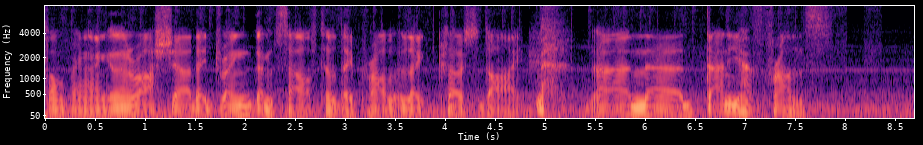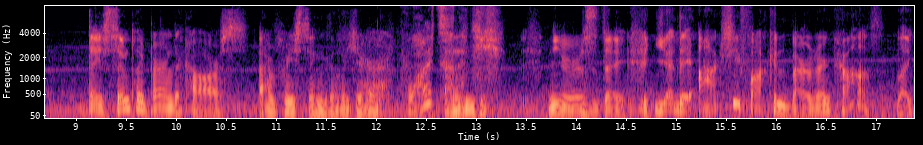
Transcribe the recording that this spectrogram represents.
Something like in Russia, they drink themselves till they probably like close to die. and uh, then you have France. They simply burn the cars every single year. What? New Year's Day. Yeah, they actually fucking burn their cars. Like,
